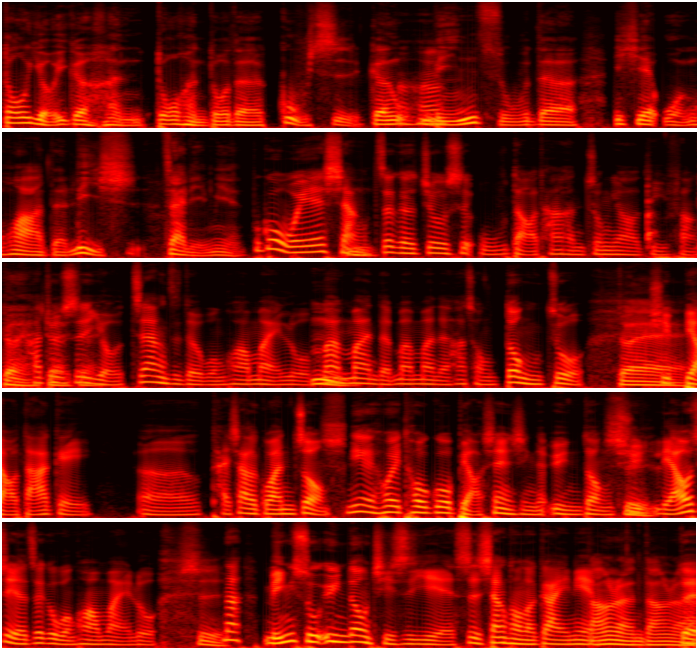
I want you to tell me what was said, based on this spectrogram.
都有一个很多很多的故事跟民族的一些文化的历史在里面。不过我也想，这个就是舞蹈它很重要的地方，对，它就是有这样子的文化脉络，慢慢的、慢慢的，它从动作对。去表达给。呃，台下的观众，你也会透过表现型的运动去了解这个文化脉络。是，那民俗运动其实也是相同的概念。当然，当然，对，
